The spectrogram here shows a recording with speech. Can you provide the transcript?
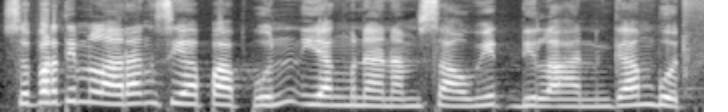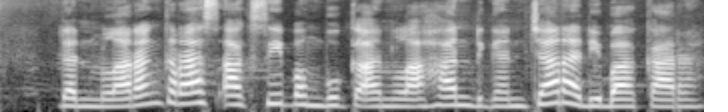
Seperti melarang siapa pun yang menanam sawit di lahan gambut dan melarang keras aksi pembukaan lahan dengan cara dibakar.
